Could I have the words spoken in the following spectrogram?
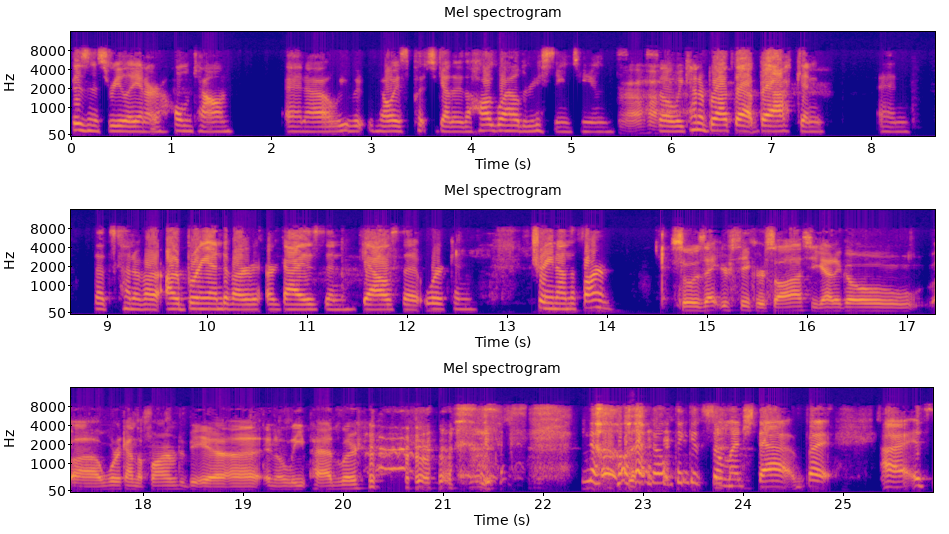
business relay in our hometown, and uh, we would we always put together the Hog Wild racing team. Uh-huh. So we kind of brought that back, and and that's kind of our, our brand of our, our guys and gals that work and train on the farm. So is that your secret sauce? You got to go uh, work on the farm to be a, an elite paddler. no, I don't think it's so much that, but uh, it's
